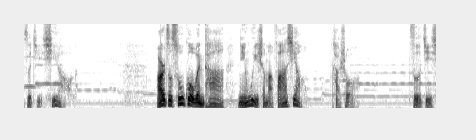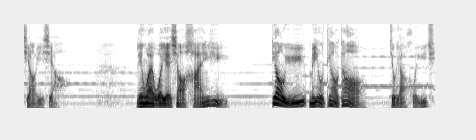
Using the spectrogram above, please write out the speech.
自己笑了。儿子苏过问他：“您为什么发笑？”他说：“自己笑一笑。另外，我也笑韩愈，钓鱼没有钓到，就要回去。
